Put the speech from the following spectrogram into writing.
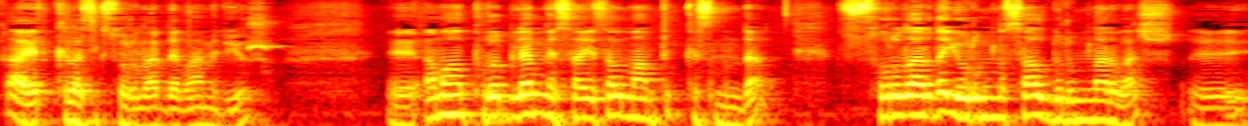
Gayet klasik sorular devam ediyor. E, ama problem ve sayısal mantık kısmında sorularda yorumlasal durumlar var. E,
